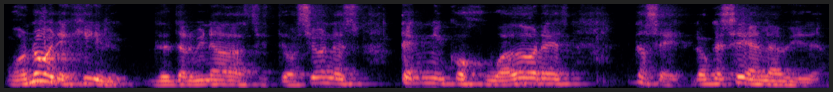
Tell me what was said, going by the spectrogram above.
o- no elegir determinadas situaciones, técnicos, jugadores, no sé, lo que sea en la vida.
